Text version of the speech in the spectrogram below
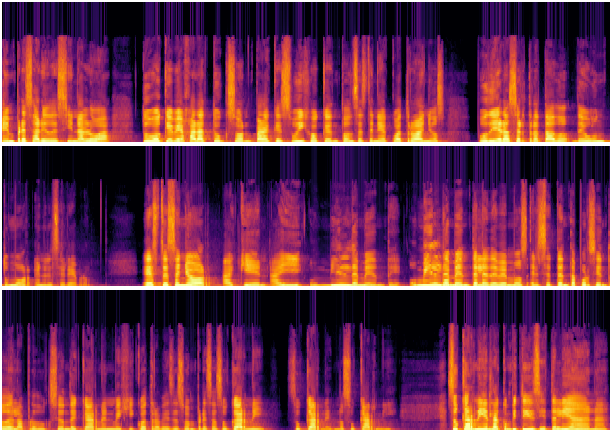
empresario de Sinaloa, tuvo que viajar a Tucson para que su hijo, que entonces tenía cuatro años, pudiera ser tratado de un tumor en el cerebro. Este señor, a quien ahí humildemente, humildemente le debemos el 70% de la producción de carne en México a través de su empresa Su Carne, Su Carne, no Su Carne. Su Carne es la competición italiana,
